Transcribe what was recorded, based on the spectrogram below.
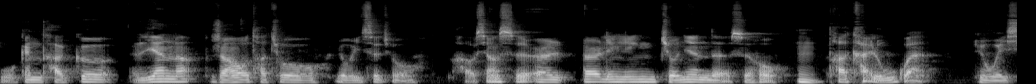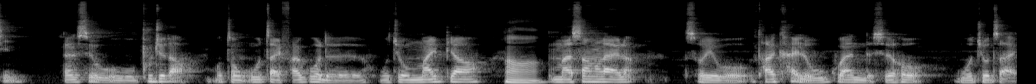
我跟他哥练了，然后他就有一次就。好像是二二零零九年的时候，嗯，他开了武馆有微信，但是我我不知道，我总我在法国的，我就买票哦，马上来了，所以我他开了武馆的时候，我就在，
